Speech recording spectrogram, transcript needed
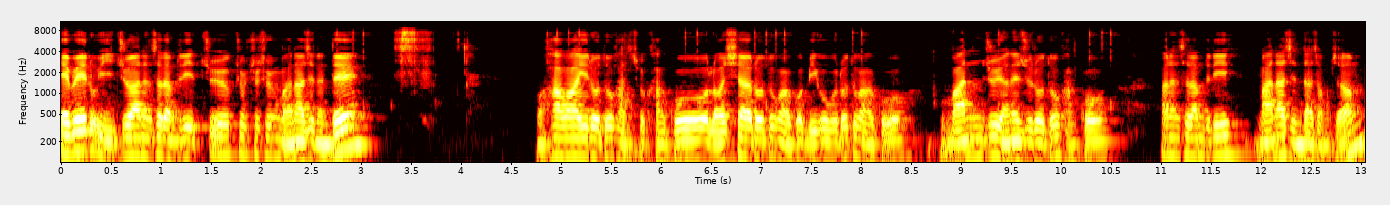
해외로 이주하는 사람들이 쭉쭉쭉쭉 많아지는데 뭐 하와이로도 가죠. 가고 러시아로도 가고 미국으로도 가고 만주 연해주로도 가고 하는 사람들이 많아진다 점점.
